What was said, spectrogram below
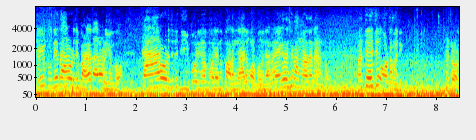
ശരിക്കും പുതിയ താറ് ഓടിച്ച് പഴയ താറ് ഓടിക്കുമ്പോൾ കാർ ഓടിച്ചിട്ട് ജീപ്പ് ഓടിക്കണ പോലെ എന്ന് പറഞ്ഞാലും കുഴപ്പമൊന്നുമില്ല. കാരണം ഏകദേശം അങ്ങനെ തന്നെയാണ് കേട്ടോ പ്രത്യേകിച്ച് ഓട്ടോമാറ്റിക്. പെട്രോൾ.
